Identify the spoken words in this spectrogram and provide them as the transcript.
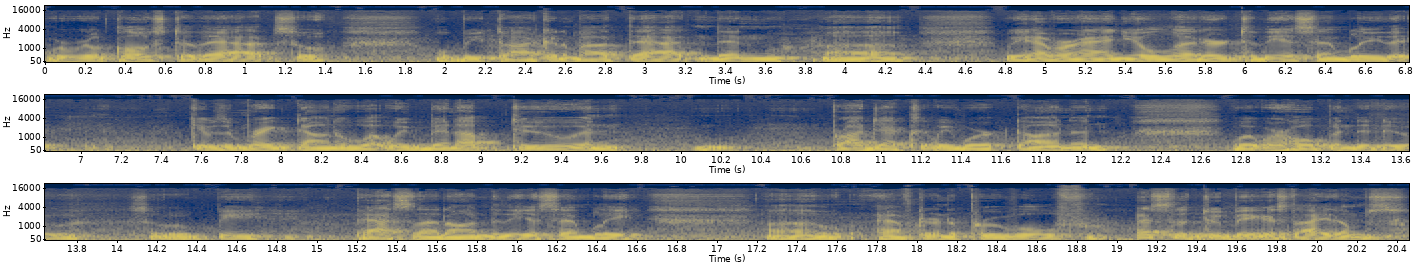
We're real close to that, so we'll be talking about that. And then uh, we have our annual letter to the assembly that gives a breakdown of what we've been up to and projects that we worked on and what we're hoping to do. So we'll be passing that on to the assembly uh, after an approval. For, that's the two biggest items.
